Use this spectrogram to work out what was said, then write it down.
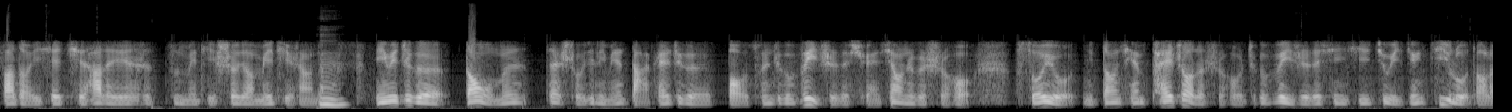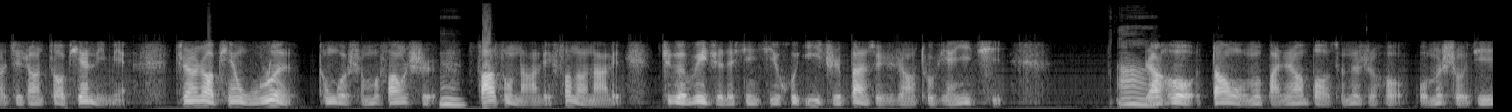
发到一些其他的一些自媒体、社交媒体上的。嗯。因为这个，当我们在手机里面打开这个保存这个位置的选项，这个时候，所有你当前拍照的时候，这个位置的信息就已经记录到了这张照片里面。这张照片无论通过什么方式，嗯，发送哪里，放到哪里，这个位置的信息会一直伴随这张图片一起。啊，然后当我们把这张保存的时候，我们手机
